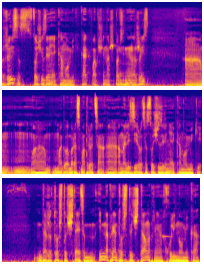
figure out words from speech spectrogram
жизнь с точки зрения экономики, как вообще наша повседневная mm-hmm. жизнь э, могла бы рассматриваться, э, анализироваться с точки зрения экономики даже то, что считается... Или, например, то, что ты читал, например, «Хулиномика».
